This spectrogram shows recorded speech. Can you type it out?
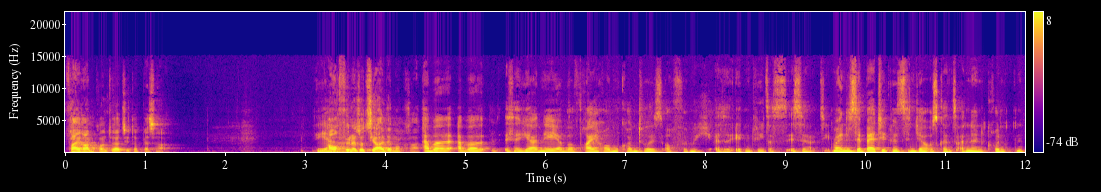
Freiraumkonto hört sich doch besser an. Ja. Auch für eine Sozialdemokrat. Aber, aber, ja, nee, aber Freiraumkonto ist auch für mich, also irgendwie, das ist ja, ich meine, Sabbaticals sind ja aus ganz anderen Gründen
